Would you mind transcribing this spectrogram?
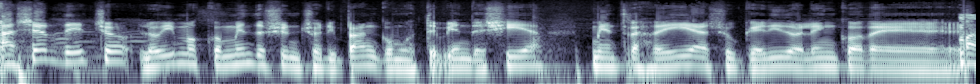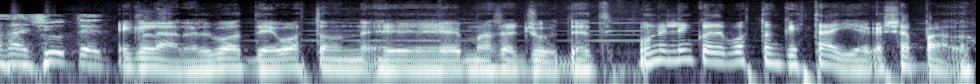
Ayer, de hecho, lo vimos comiéndose un choripán, como usted bien decía, mientras veía a su querido elenco de... Massachusetts. Eh, claro, el bot de Boston, eh, Massachusetts. Un elenco de Boston que está ahí, agachapado.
